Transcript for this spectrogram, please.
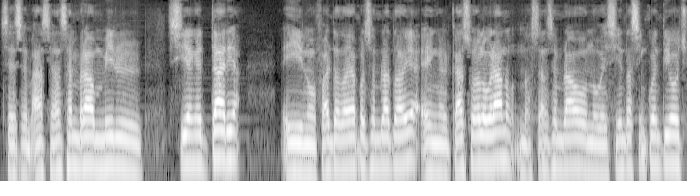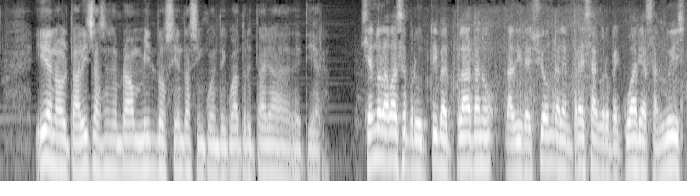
se, se, han sembrado 1.100 hectáreas y nos falta todavía por sembrar todavía. En el caso de los granos nos se han sembrado 958 y en hortalizas se han sembrado 1.254 hectáreas de tierra. Siendo la base productiva el plátano, la dirección de la empresa agropecuaria San Luis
